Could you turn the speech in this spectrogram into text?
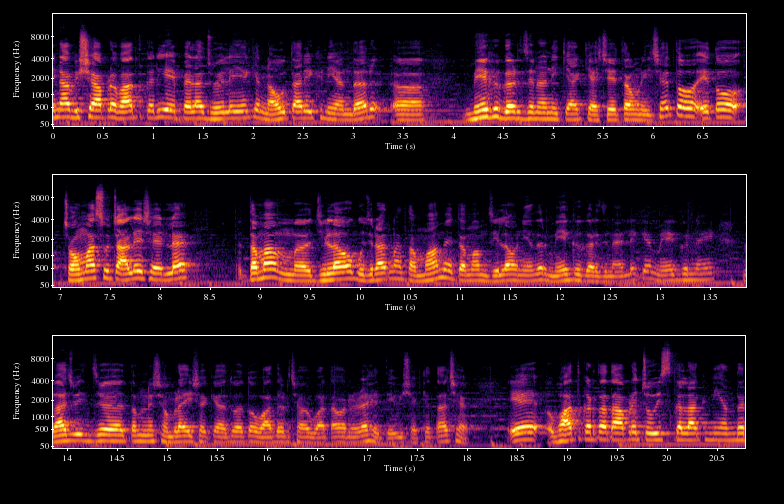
એના વિશે આપણે વાત કરીએ એ પહેલાં જોઈ લઈએ કે નવ તારીખની અંદર મેઘગર્જનાની ક્યાં ક્યાં ચેતવણી છે. તો એ તો ચોમાસું ચાલે છે એટલે તમામ જિલ્લાઓ ગુજરાતના તમામે તમામ જિલ્લાઓની અંદર મેઘગર્જના, એટલે કે મેઘને ગાજવીજ તમને સંભળાઈ શકે અથવા તો વાદળછાયું વાતાવરણ રહે તેવી શક્યતા છે. એ વાત કરતા હતા આપણે ચોવીસ કલાકની અંદર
